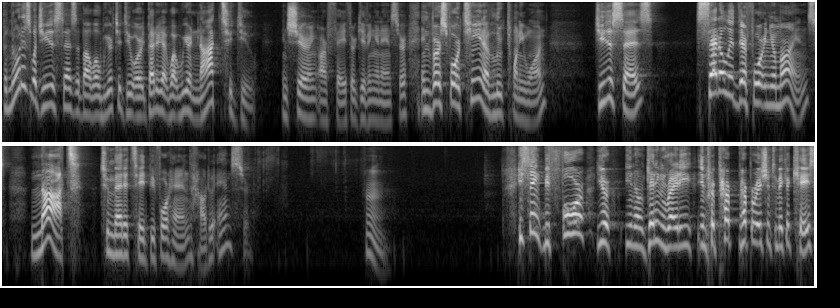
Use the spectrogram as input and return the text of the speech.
But notice what Jesus says about what we are to do, or better yet, what we are not to do in sharing our faith or giving an answer. In verse 14 of Luke 21, Jesus says, Settle it therefore in your minds, not to meditate beforehand how to answer. Hmm. He's saying before you're, you know, getting ready in prepare, preparation to make a case,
